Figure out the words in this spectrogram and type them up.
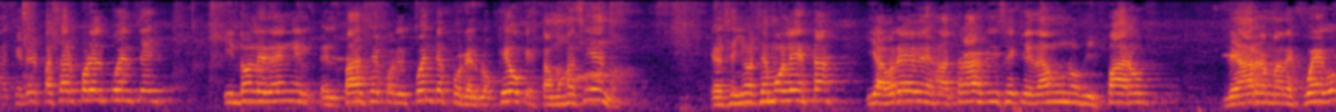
a querer pasar por el puente y no le den el, pase por el puente por el bloqueo que estamos haciendo. El señor se molesta y a breves atrás dice que da unos disparos de arma de fuego,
